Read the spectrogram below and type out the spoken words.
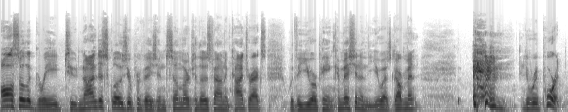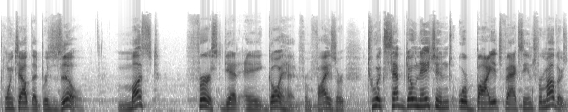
also agreed to non disclosure provisions similar to those found in contracts with the European Commission and the U.S. government. the report points out that Brazil must first get a go ahead from Pfizer to accept donations or buy its vaccines from others.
